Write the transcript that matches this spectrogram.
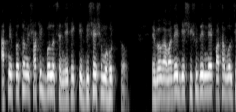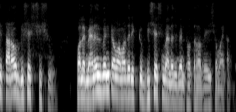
আপনি প্রথমে সঠিক বলেছেন যে এটি একটি বিশেষ মুহূর্ত এবং আমাদের যে শিশুদের নিয়ে কথা বলছি তারাও বিশেষ শিশু। ফলে ম্যানেজমেন্টটাও আমাদের একটু বিশেষ ম্যানেজমেন্ট হতে হবে এই সময়টাতে।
